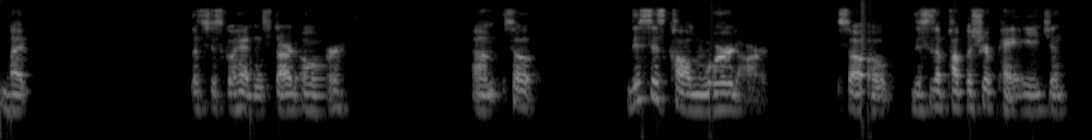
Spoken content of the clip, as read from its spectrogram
But let's just go ahead and start over. Um, So this is called word art. So this is a publisher page, and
